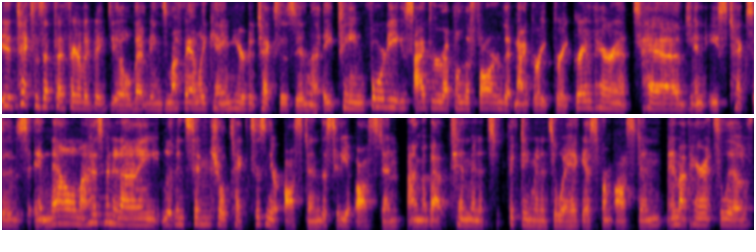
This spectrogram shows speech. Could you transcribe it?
in Texas, that's a fairly big deal. That means my family came here to Texas in the 1840s. I grew up on the farm that my great great grandparents had in East Texas. And now my husband and I live in central Texas near Austin, the city of Austin. I'm about 10 minutes, 15 minutes away, I guess, from Austin. And my parents live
